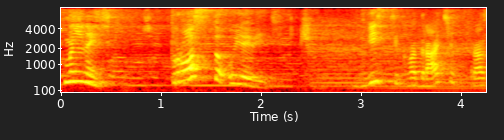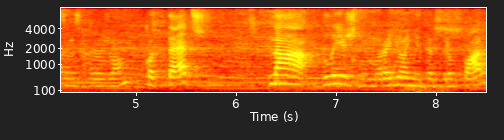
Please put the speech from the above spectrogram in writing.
Хмельницький. Просто уявіть. 200 квадратів разом з гаражом, котедж на ближньому районі Дендропарк,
